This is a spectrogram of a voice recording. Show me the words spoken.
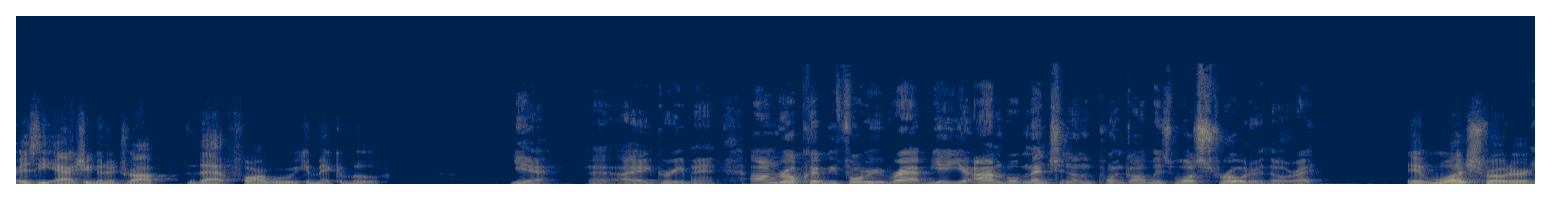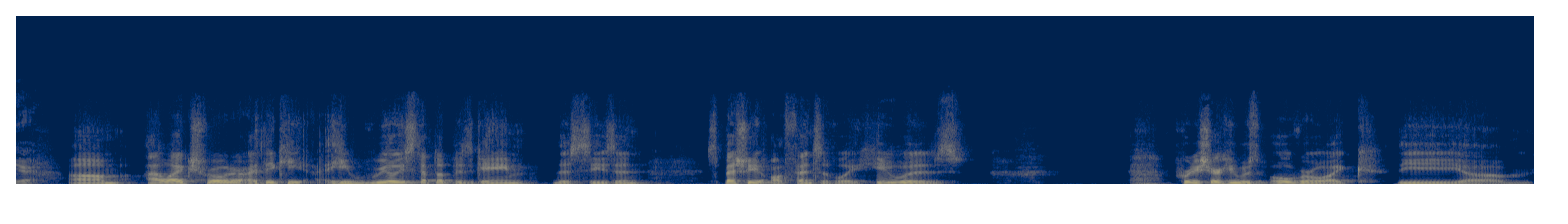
is he actually going to drop that far where we can make a move? Yeah, uh, I agree, man. Um, real quick before we wrap, your, your honorable mention on the point guard list was Schroeder, though, right? It was Schroeder. Yeah. Um, I like Schroeder. I think he he really stepped up his game this season, especially offensively. He mm-hmm. was pretty sure he was over like the um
